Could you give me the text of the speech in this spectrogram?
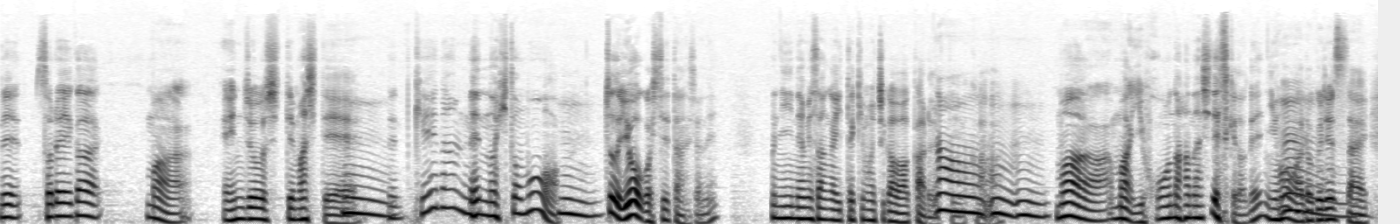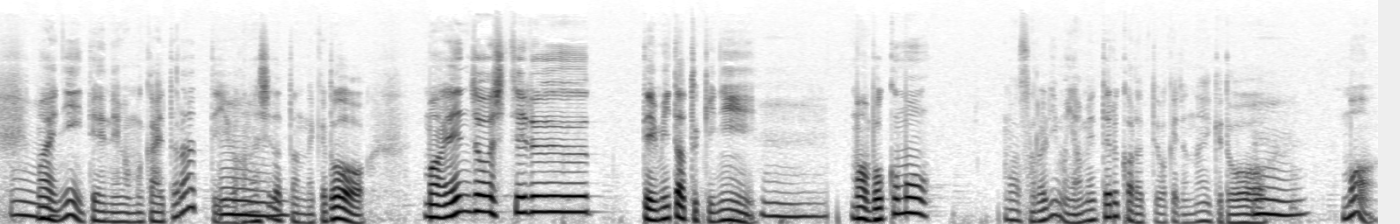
でそれがまあ炎上してまして、うん。で経団連の人もうん。ちょっと擁護してたんですよね。新浪さんが言った気持ちが分かるっていうあか、ーうんうん。まあまあ違法な話ですけどね。日本は60歳うん。前に定年を迎えたらっていう話だったんだけど、まあ炎上してるって見た時にうん。まあ僕も、まあ、サラリーマン辞めてるからってわけじゃないけど、うん。まあ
